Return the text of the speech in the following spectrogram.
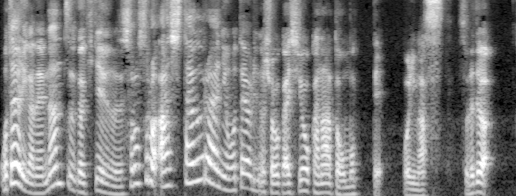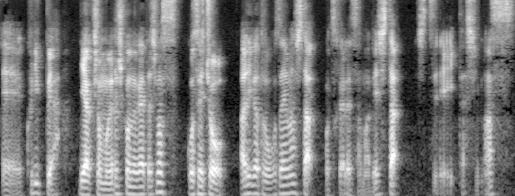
お便りがね、何通か来ているので、そろそろ明日ぐらいにお便りの紹介しようかなと思っております。それでは、えー、クリップやリアクションもよろしくお願いいたします。ご清聴ありがとうございました。お疲れ様でした。失礼いたします。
